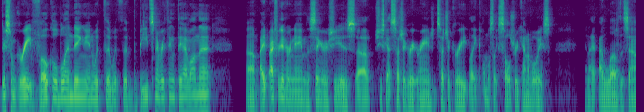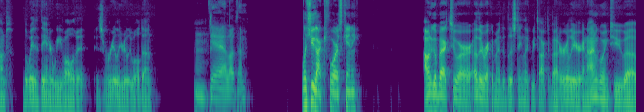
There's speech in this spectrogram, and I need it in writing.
there's some great vocal blending in with the with the the beats and everything that they have on that. Um, I, I forget her name, the singer. She is uh, she's got such a great range and such a great like almost like sultry kind of voice, and I, I love the sound. The way that they interweave all of it is really really well done. Mm. Yeah, I love them. What you got for us, Kenny? I want to go back to our other recommended listing, like we talked about earlier, and I'm going to uh,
